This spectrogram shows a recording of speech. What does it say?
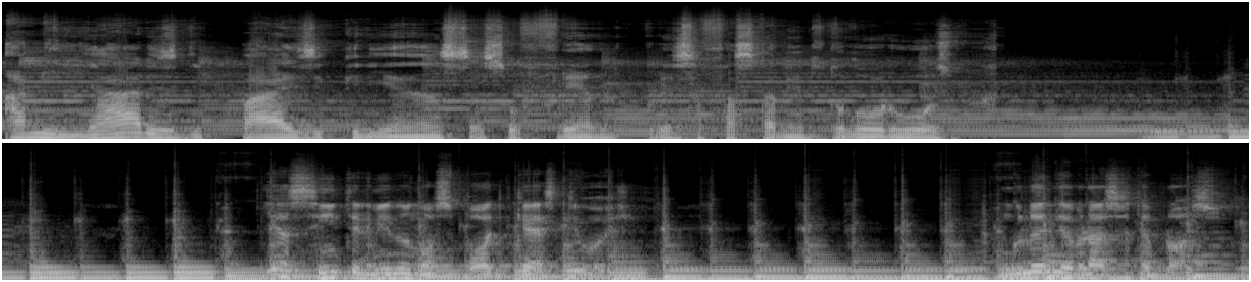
Há milhares de pais e crianças sofrendo por esse afastamento doloroso. E assim termina o nosso podcast de hoje. Um grande abraço e até a próxima.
